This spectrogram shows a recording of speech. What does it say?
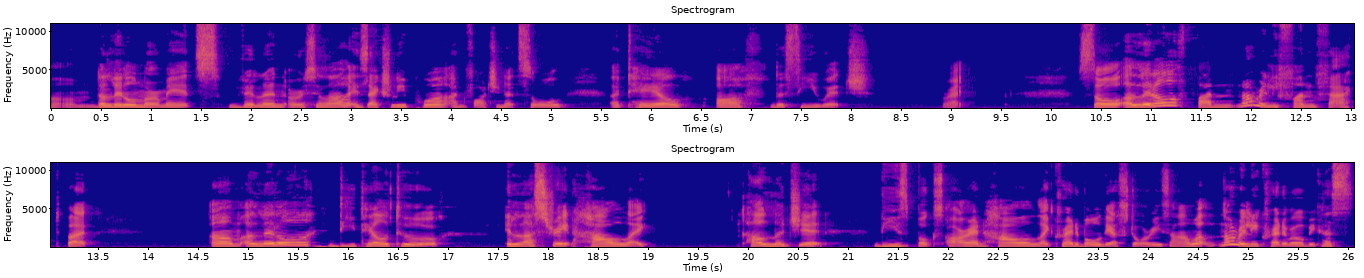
um, the Little Mermaid's villain Ursula is actually poor unfortunate soul, a tale of the sea witch, right? So a little fun, not really fun fact, but um, a little detail to illustrate how like how legit these books are and how like credible their stories are. Well, not really credible because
